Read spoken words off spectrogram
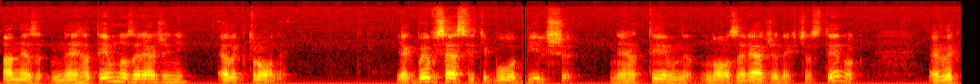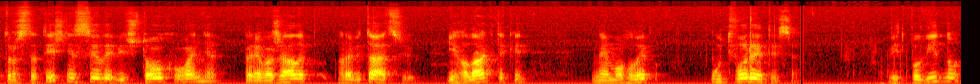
а не негативно заряджені електрони. Якби в Всесвіті було більше негативно заряджених частинок, електростатичні сили відштовхування переважали б гравітацію, і галактики не могли б утворитися. Відповідно,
